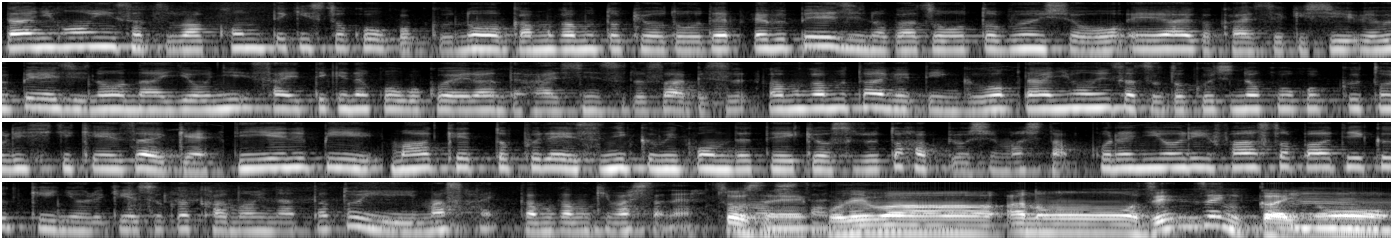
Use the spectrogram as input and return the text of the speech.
大日本印刷はコンテキスト広告のガムガムと共同で Web ページの画像と文章を AI が解析し Web ページの内容に最適な広告を選んで配信するサービス。ガムガムターゲティングを大日本印刷独自の広告取引経済圏 DNP マーケットプレイスに組み込んで提供すると発表しました。これによりファーストパーティークッキーによる計測が可能になったといいます。はい、ガムガムきましたね。そうですね。ね。これはあの前々回の、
